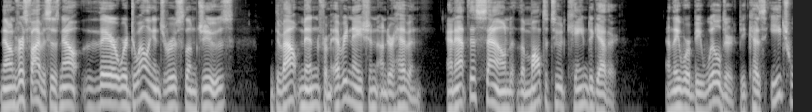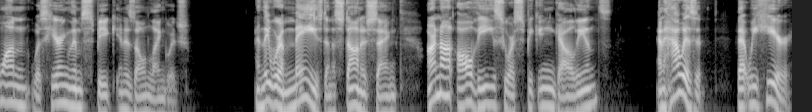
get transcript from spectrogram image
Now, in verse 5, it says, Now there were dwelling in Jerusalem Jews, devout men from every nation under heaven. And at this sound the multitude came together, and they were bewildered, because each one was hearing them speak in his own language. And they were amazed and astonished, saying, Are not all these who are speaking Galileans? And how is it that we hear,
